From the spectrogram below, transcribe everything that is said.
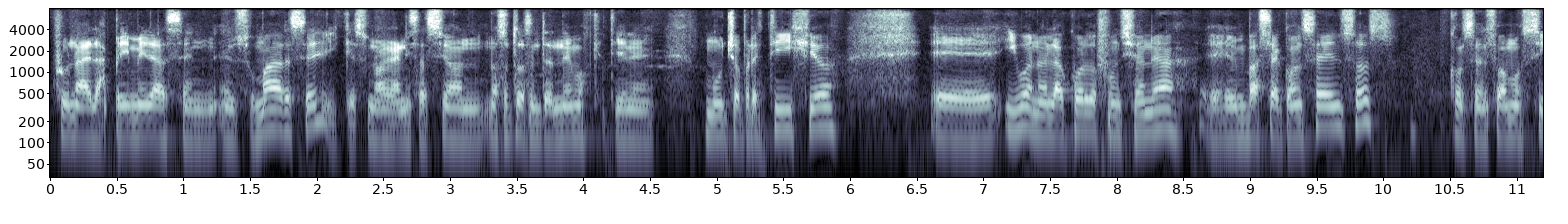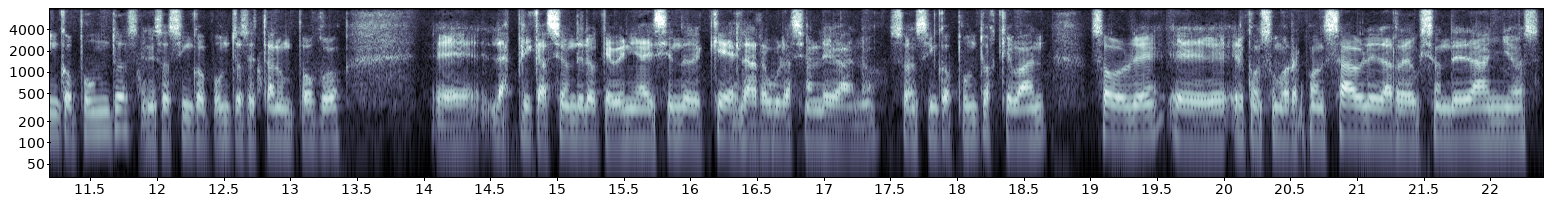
fue una de las primeras en, sumarse y que es una organización, nosotros entendemos que tiene mucho prestigio, y bueno, el acuerdo funciona en base a consensos, consensuamos cinco puntos, en esos cinco puntos están un poco eh, la explicación de lo que venía diciendo de qué es la regulación legal. ¿no? Son cinco puntos que van sobre eh, el consumo responsable, la reducción de daños,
